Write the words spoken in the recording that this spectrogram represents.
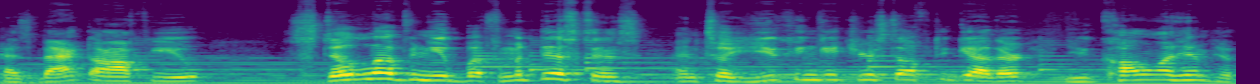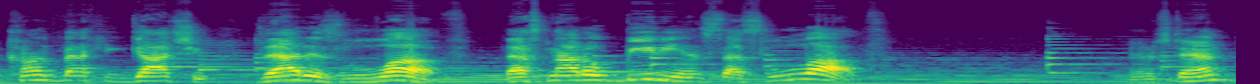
has backed off you, still loving you, but from a distance until you can get yourself together. You call on Him. He'll come back. He got you. That is love. That's not obedience. That's love. You understand?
